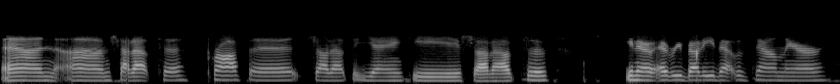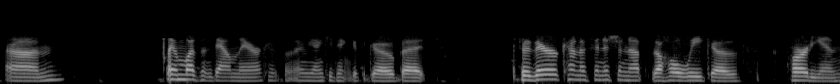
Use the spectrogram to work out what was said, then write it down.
And um shout out to Prophet, shout out to Yankee, shout out to you know everybody that was down there um and wasn't down there because Yankee didn't get to go, but so they're kind of finishing up the whole week of partying.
